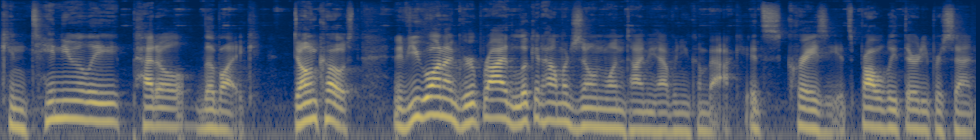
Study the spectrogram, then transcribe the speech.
Continually pedal the bike. Don't coast. And if you go on a group ride, look at how much zone one time you have when you come back. It's crazy. It's probably 30%.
